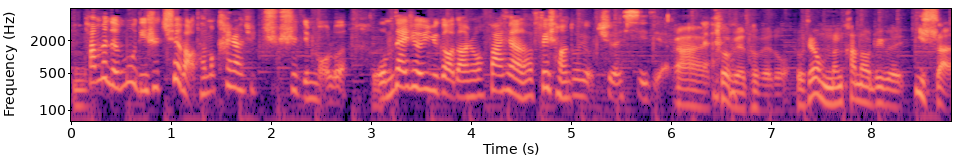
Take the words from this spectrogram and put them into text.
嗯他们的目的是确保他们看上去只是阴谋论。我们在这个预告当中发现了非常多有趣的细节。哎，特别特别多。首先，我们能看到这个一闪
